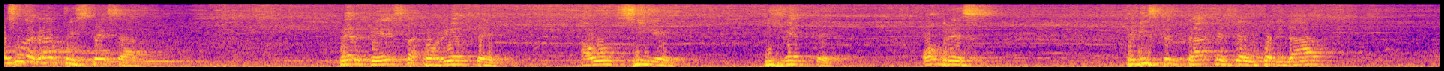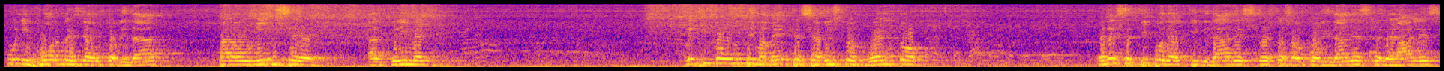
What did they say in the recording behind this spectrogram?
Es una gran tristeza ver que esta corriente aún sigue vigente. Hombres que visten trajes de autoridad, uniformes de autoridad para unirse al crimen. México últimamente se ha visto envuelto en este tipo de actividades. Nuestras autoridades federales,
